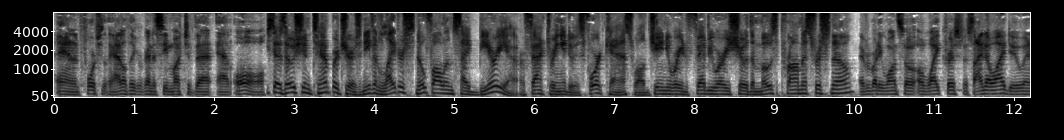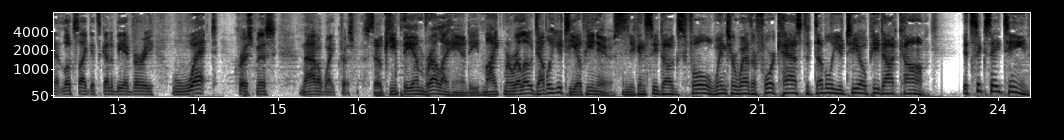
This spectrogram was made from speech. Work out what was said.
And unfortunately, I don't think we're going to see much of that at all. He says ocean temperatures and even lighter snowfall in Siberia are factoring into his forecast, while January and February show the most promise for snow. Everybody wants a, a white Christmas. I know I do, and it looks like it's going to be a very wet Christmas, not a white Christmas. So keep the umbrella handy. Mike Murillo, WTOP News. And you can see Doug's full winter weather forecast at WTOP.com. It's 618.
